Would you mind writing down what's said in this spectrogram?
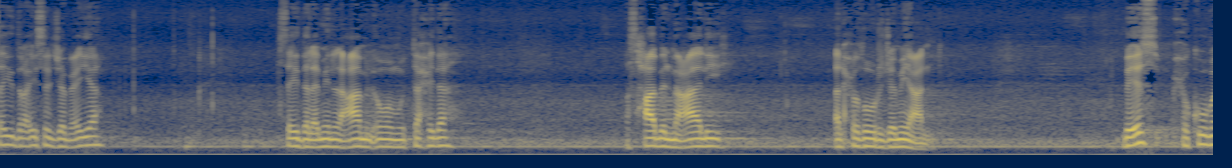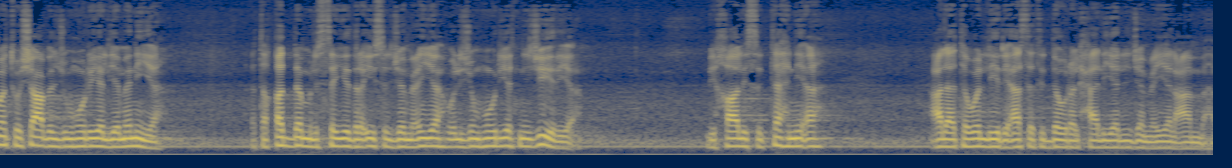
السيد رئيس الجمعية السيد الأمين العام للأمم المتحدة أصحاب المعالي الحضور جميعا. باسم حكومة وشعب الجمهورية اليمنية أتقدم للسيد رئيس الجمعية ولجمهورية نيجيريا بخالص التهنئة على تولي رئاسة الدورة الحالية للجمعية العامة.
